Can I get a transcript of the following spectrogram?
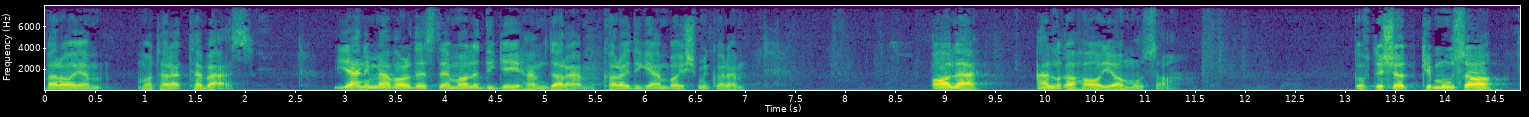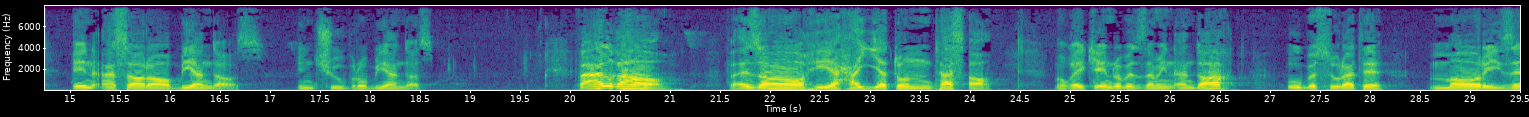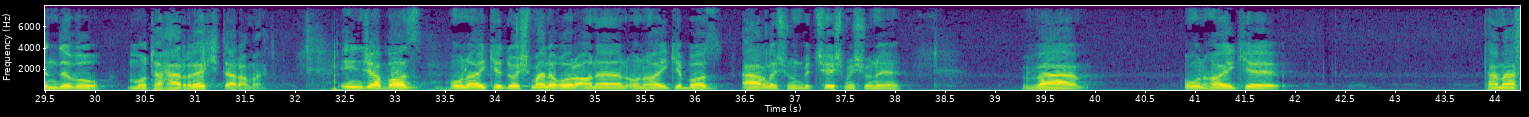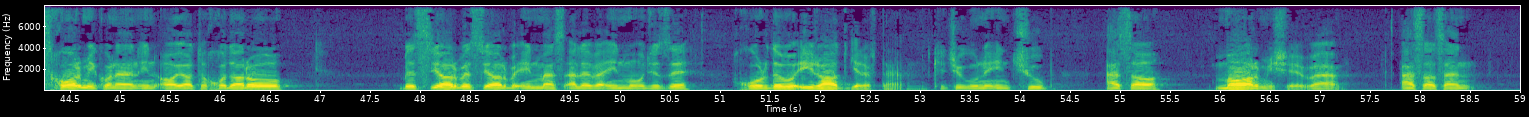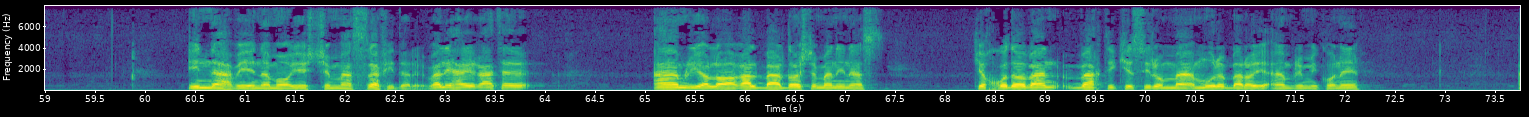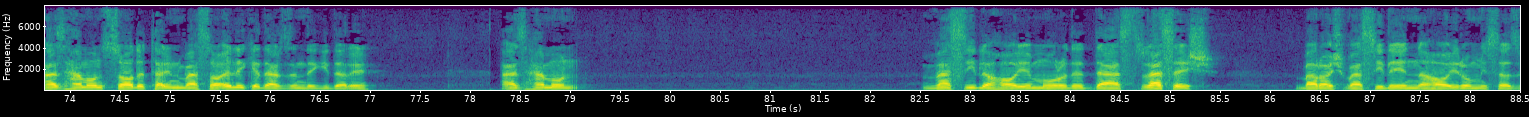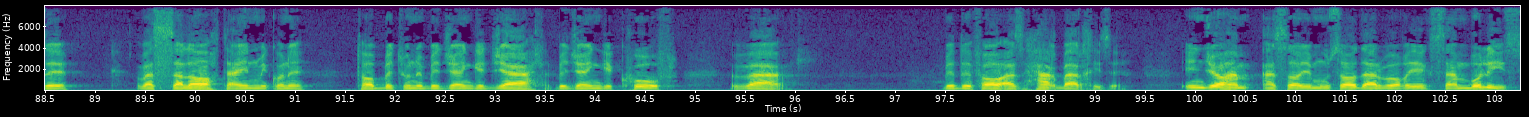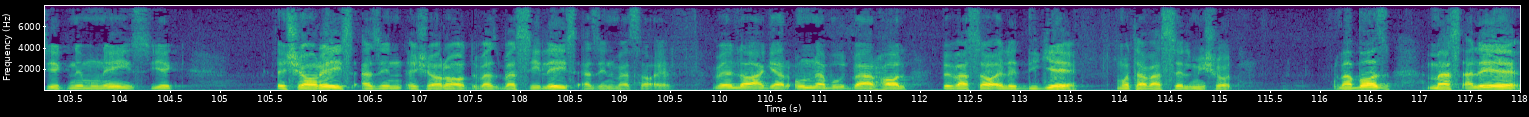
برایم مترتب است. یعنی موارد استعمال دیگه هم دارم. کارهای دیگه هم باش می‌کنم. قال القها یا موسا گفته شد که موسا این عصا را بیانداز. این چوب رو بیانداز. فالقها. فاذا هی حیتون تسعا موقعی که این رو به زمین انداخت او به صورت ماری زنده و متحرک درآمد. اینجا باز اونایی که دشمن قرآنن اونهایی که باز عقلشون به چشمشونه و اونهایی که تمسخر می‌کنن این آیات خدا رو بسیار بسیار به این مسئله و این معجزه خورده و ایراد گرفتن که چگونه این چوب اسا مار میشه و اساسا این نحوه نمایش چه مصرفی داره. ولی حقیقت امر یا لاقل برداشت من این است که خداوند وقتی کسی رو معمور برای امری می‌کنه از همون ساده ترین وسائلی که در زندگی داره از همون وسیله های مورد دسترسش براش وسیله نهایی رو می‌سازه و صلاح تعیین می‌کنه تا بتونه به جنگ جهل به جنگ کفر و به دفاع از حق برخیزه. اینجا هم عصای موسی در واقع یک سمبولی است یک نمونه است یک اشاره است از این اشارات و وسیله است از این وسائل ولا اگر اون نبود به حال به وسائل دیگه متوسل می‌شد. و باز مسئله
